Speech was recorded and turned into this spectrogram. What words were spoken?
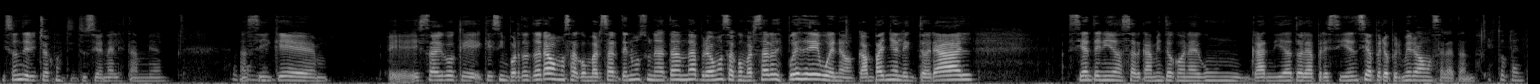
y son derechos constitucionales también. Así que eh, es algo que, es importante. Ahora vamos a conversar, tenemos una tanda, pero vamos a conversar después de, bueno, campaña electoral, si han tenido acercamiento con algún candidato a la presidencia, pero primero vamos a la tanda. Estupendo.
